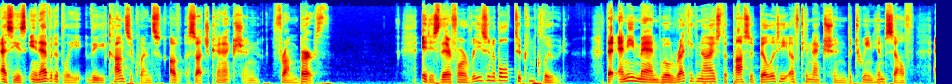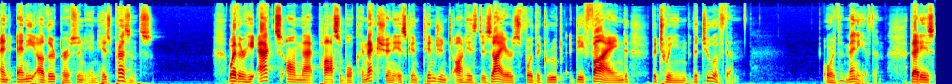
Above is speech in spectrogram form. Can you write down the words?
as he is inevitably the consequence of such connection from birth. It is therefore reasonable to conclude that any man will recognize the possibility of connection between himself and any other person in his presence. Whether he acts on that possible connection is contingent on his desires for the group defined between the two of them, or the many of them. That is,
